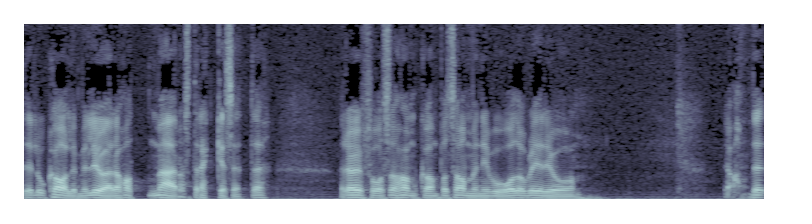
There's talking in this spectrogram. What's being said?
det lokale miljøet har hatt mer å strekke seg etter. Raufoss og HamKam på samme nivå. Da blir det jo ja, det,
